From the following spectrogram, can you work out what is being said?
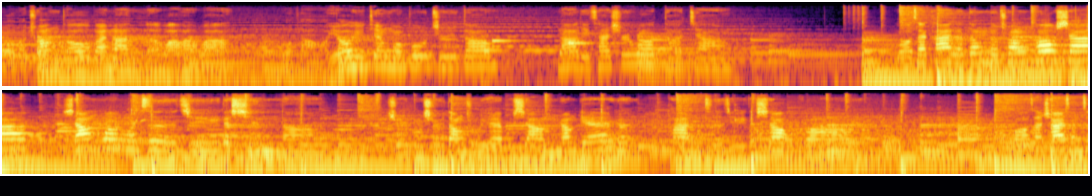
我把床头摆满了娃娃，我怕我有一天我不知道哪里才是我的家。我在开了灯的床头下，想问问自己的心啊，是不是当初也不想让别人看自己的笑话？我在拆散自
